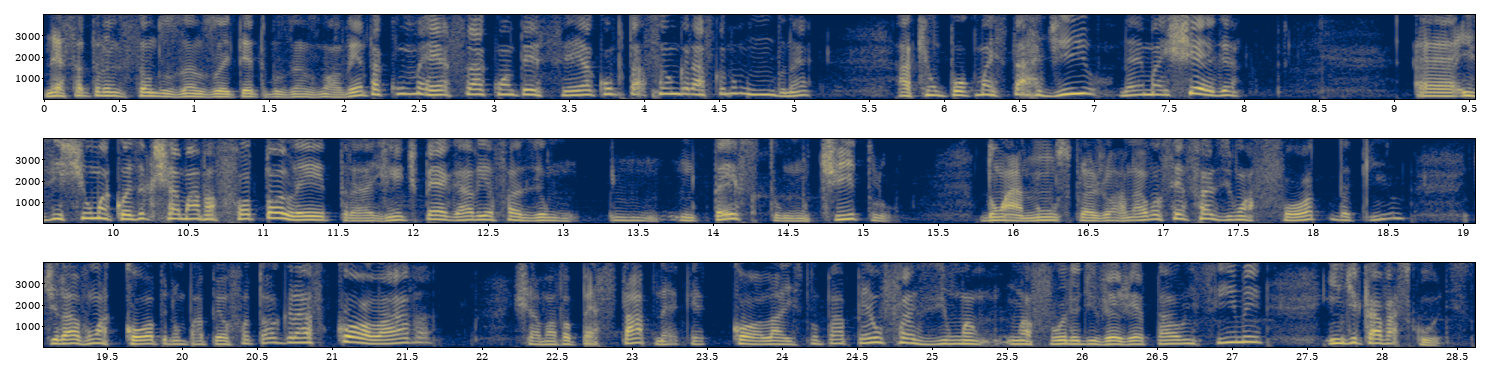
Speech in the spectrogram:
nessa transição dos anos 80 para os anos 90, começa a acontecer a computação gráfica no mundo, né? Aqui um pouco mais tardio, né? Mas chega. É, existia uma coisa que chamava fotoletra. A gente pegava e ia fazer um, um, um texto, um título de um anúncio para jornal, você fazia uma foto daquilo, tirava uma cópia num papel fotográfico, colava, chamava pestap, né? Que é colar isso no papel, fazia uma, uma folha de vegetal em cima e indicava as cores.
